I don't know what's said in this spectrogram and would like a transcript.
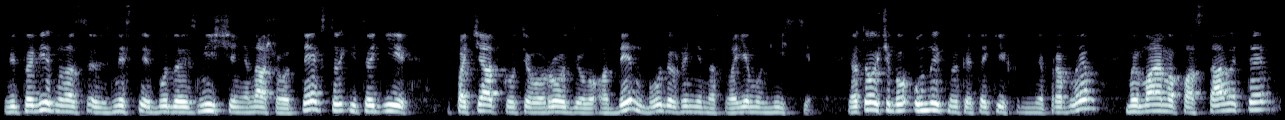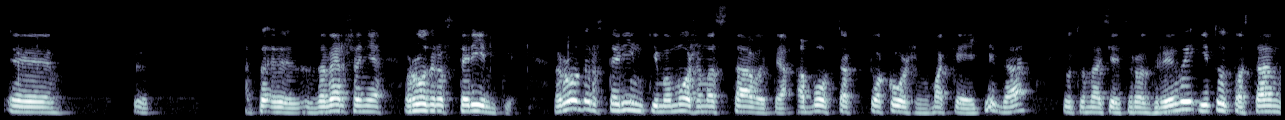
Відповідно, е, змісти буде зміщення нашого тексту, і тоді початку цього розділу 1 буде вже не на своєму місці. Для того, щоб уникнути таких проблем, ми маємо поставити е, е, е, завершення розрив сторінки. Розрив сторінки ми можемо ставити або так, також в макеті. Да? Тут у нас є розриви, і тут поставимо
